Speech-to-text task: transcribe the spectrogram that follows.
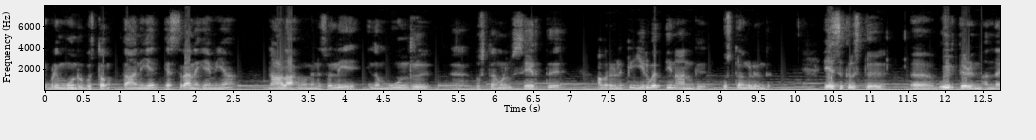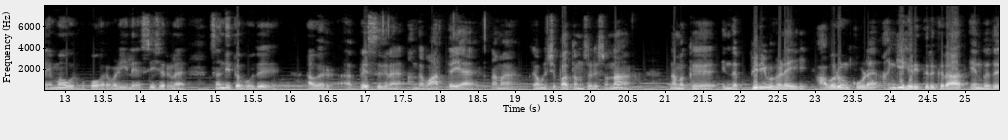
இப்படி மூன்று புஸ்தகம். தானியல் எஸ்ரா நெகேமியா நாளாகமம் என்று சொல்லி இந்த மூன்று புஸ்தகங்களும் சேர்த்து அவர்களுக்கு இருபத்தி நான்கு புஸ்தகங்கள் இருந்தது இயேசு கிறிஸ்து உயிர்த்தெழுந்து அந்த எம்மாவூருக்கு போகிற வழியிலே சீஷர்களை சந்தித்த போது அவர் பேசுகிற அந்த வார்த்தையை நம்ம கவனித்து பார்த்தோம்னு சொல்லி சொன்னால் நமக்கு இந்த பிரிவுகளை அவரும் கூட அங்கீகரித்திருக்கிறார் என்பது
